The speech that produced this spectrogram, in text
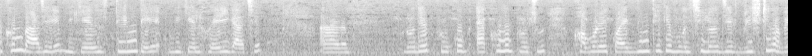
এখন বাজে বিকেল তিনটে, বিকেল হয়েই গেছে, আর রোদের প্রকোপ এখনও প্রচুর। খবরে কয়েকদিন থেকে বলছিল যে বৃষ্টি হবে,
